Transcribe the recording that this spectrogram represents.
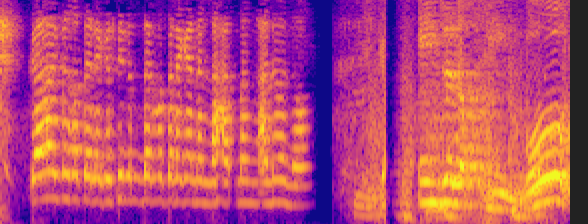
Gaga ka talaga. Sinundan mo talaga ng lahat ng ano, no? Oh. Angel Oxine. Oh!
